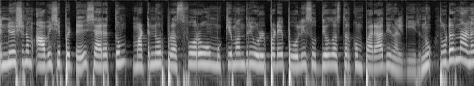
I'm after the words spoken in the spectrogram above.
അന്വേഷണം ആവശ്യപ്പെട്ട് ശരത്തും മട്ടന്നൂർ പ്രസ് ഫോറവും മുഖ്യമന്ത്രി ഉൾപ്പെടെ പോലീസ് ഉദ്യോഗസ്ഥർക്കും പരാതി നൽകിയിരുന്നു. തുടർന്നാണ്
